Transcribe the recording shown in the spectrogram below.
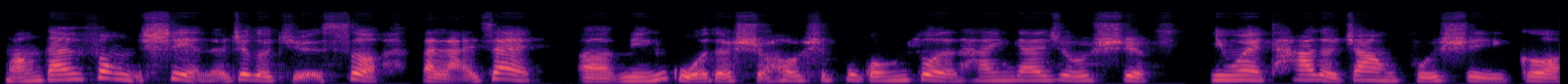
王丹凤饰演的这个角色，本来在呃民国的时候是不工作的，她应该就是因为她的丈夫是一个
